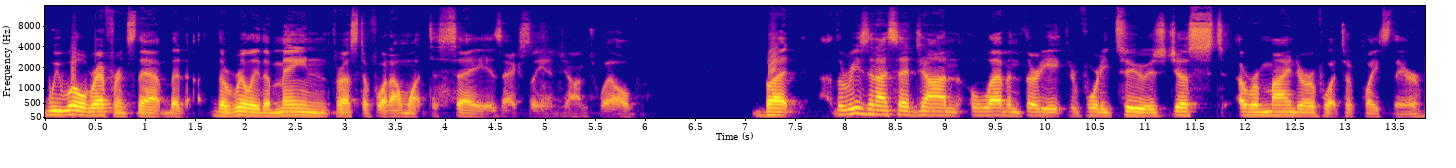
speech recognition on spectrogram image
we will reference that, but the really the main thrust of what I want to say is actually in John 12. But the reason I said John 11, 38 through 42 is just a reminder of what took place there.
